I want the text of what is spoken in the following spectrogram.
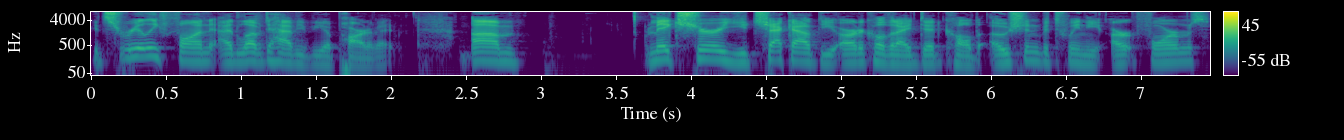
it's really fun. I'd love to have you be a part of it. Um, make sure you check out the article that I did called Ocean Between the Art Forms.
